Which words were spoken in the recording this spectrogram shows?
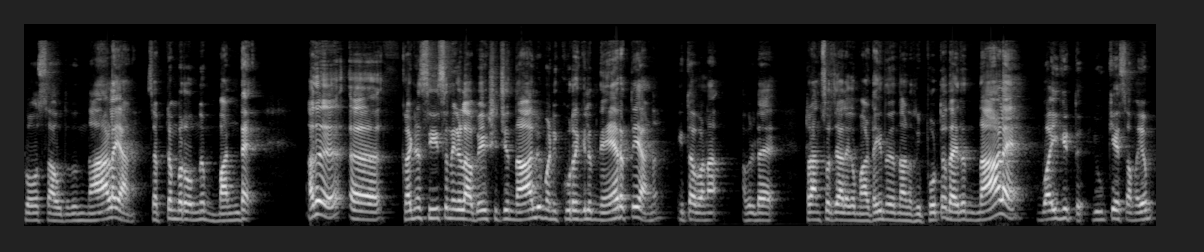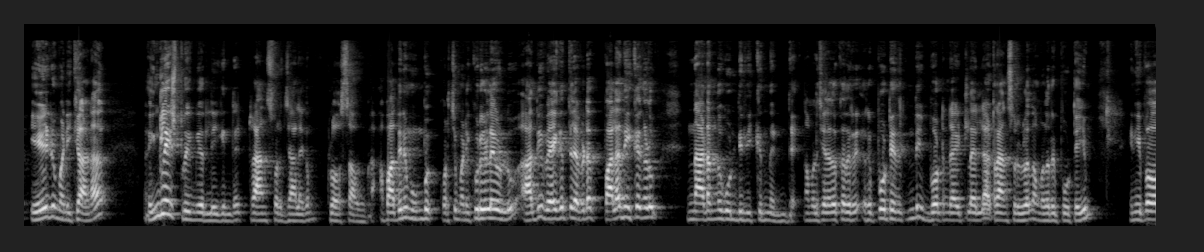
ക്ലോസ് ആവുന്നത് നാളെയാണ്. സെപ്റ്റംബർ ഒന്ന് മൺഡേ അത് കഴിഞ്ഞ സീസണുകളെ അപേക്ഷിച്ച് നാല് മണിക്കൂറെങ്കിലും നേരത്തെയാണ് ഇത്തവണ അവരുടെ ട്രാൻസ്ഫർ ജാലകം അടയുന്നതെന്നാണ് റിപ്പോർട്ട്. അതായത് നാളെ വൈകിട്ട് യു കെ സമയം ഏഴ് മണിക്കാണ് ഇംഗ്ലീഷ് പ്രീമിയർ ലീഗിന്റെ ട്രാൻസ്ഫർ ജാലകം ക്ലോസ് ആവുക. അപ്പോൾ അതിനു മുമ്പ് കുറച്ച് മണിക്കൂറുകളേ ഉള്ളൂ. അതിവേഗത്തിൽ അവിടെ പല നീക്കങ്ങളും നടന്നുകൊണ്ടിരിക്കുന്നുണ്ട്. നമ്മൾ ചിലതൊക്കെ റിപ്പോർട്ട് ചെയ്തിട്ടുണ്ട്. ഇമ്പോർട്ടന്റ് ആയിട്ടുള്ള എല്ലാ ട്രാൻസ്ഫറുകളും നമ്മൾ റിപ്പോർട്ട് ചെയ്യും. ഇനിയിപ്പോൾ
